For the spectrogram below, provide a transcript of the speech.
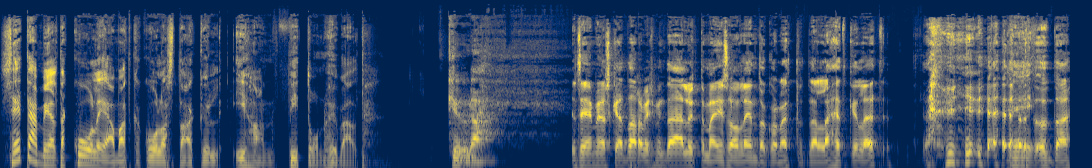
Setä mieltä kuulijamatka kuulostaa kyllä ihan vitun hyvältä. Kyllä. Se ei myöskään tarvitsisi mitään älyttömän isoa lentokonetta tällä hetkellä. Että tuota,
